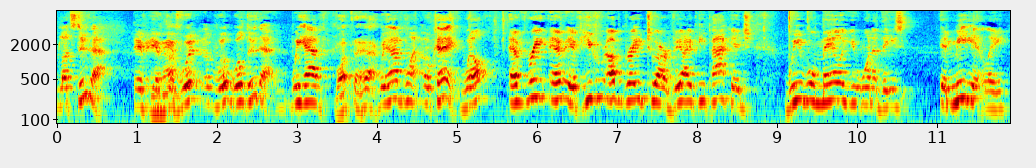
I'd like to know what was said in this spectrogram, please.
let's do that. If, if, if we, we'll, we'll do that. We have What the heck? we have one. Okay. Well, every, every if you upgrade to our VIP package, we will mail you one of these immediately.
